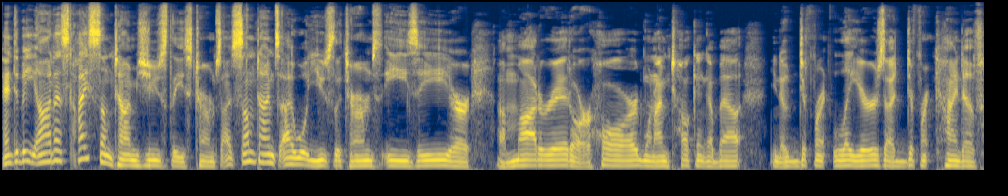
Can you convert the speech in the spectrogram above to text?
And to be honest, I sometimes use these terms. I, sometimes I will use the terms easy or uh, moderate or hard when I'm talking about, you know, different layers, a different kind of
